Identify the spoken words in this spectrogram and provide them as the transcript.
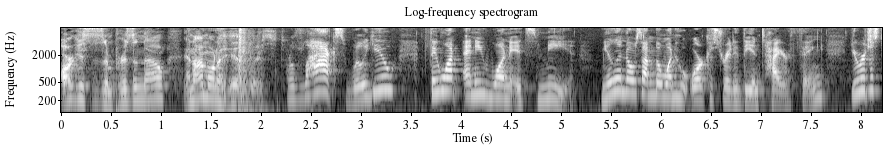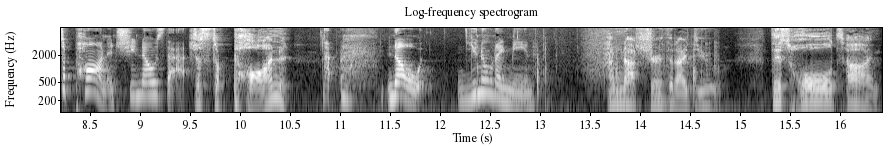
Argus is in prison now, and I'm on a hit list. Relax, will you? If they want anyone, it's me. Mila knows I'm the one who orchestrated the entire thing. You were just a pawn, and she knows that. Just a pawn? No, you know what I mean. I'm not sure that I do. This whole time,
